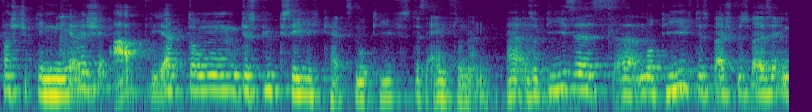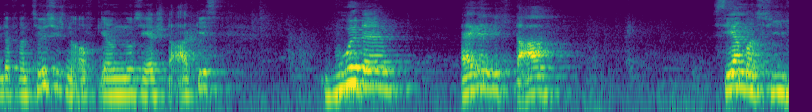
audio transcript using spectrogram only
fast generische Abwertung des Glückseligkeitsmotivs des Einzelnen. Also dieses äh, Motiv, das beispielsweise in der französischen Aufklärung noch sehr stark ist, wurde eigentlich da sehr massiv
